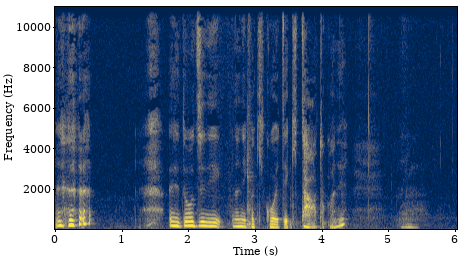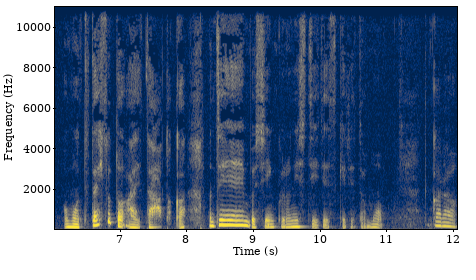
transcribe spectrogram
え同時に何か聞こえてきたとかね、うん、思ってた人と会えたとか。全部シンクロニシティですけれども。だから、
